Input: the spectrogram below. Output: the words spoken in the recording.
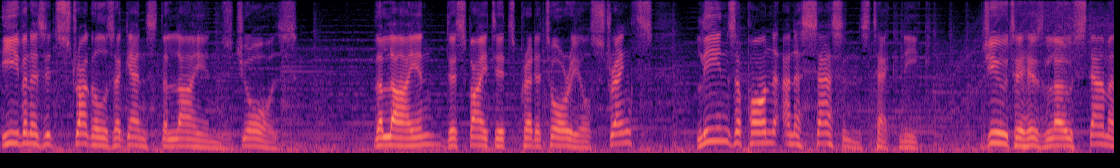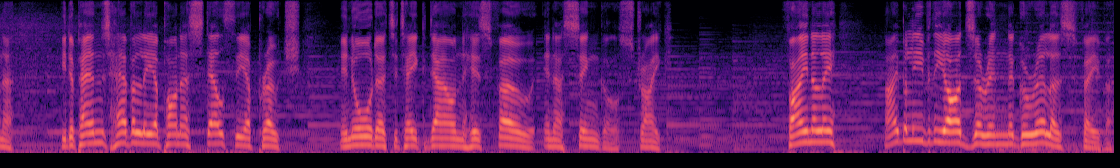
even as it struggles against the lion's jaws. The lion, despite its predatorial strengths, leans upon an assassin's technique. Due to his low stamina, he depends heavily upon a stealthy approach in order to take down his foe in a single strike. Finally, I believe the odds are in the gorilla's favour.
